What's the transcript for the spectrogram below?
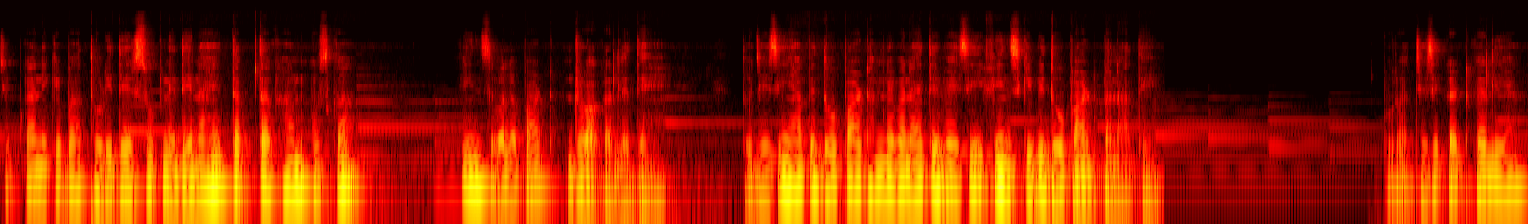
चिपकाने के बाद थोड़ी देर सूखने देना है, तब तक हम उसका फिंस वाला पार्ट ड्रॉ कर लेते हैं। तो जैसे यहाँ पे दो पार्ट हमने बनाए थे, वैसे ही फिंस के भी दो पार्ट बनाते पूरा अच्छे से कट कर लिया।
